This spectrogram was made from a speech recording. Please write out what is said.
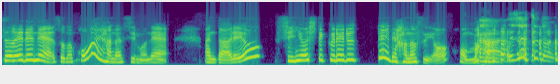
それでね、その怖い話もね、あんたあれよ、信用してくれるってで話すよ、ほんま。じゃあちょっと、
